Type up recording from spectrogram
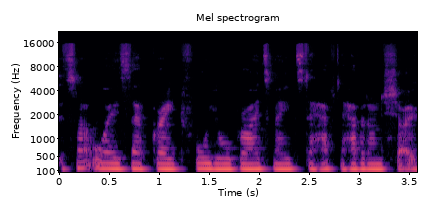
it's not always that great for your bridesmaids to have to have it on show.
